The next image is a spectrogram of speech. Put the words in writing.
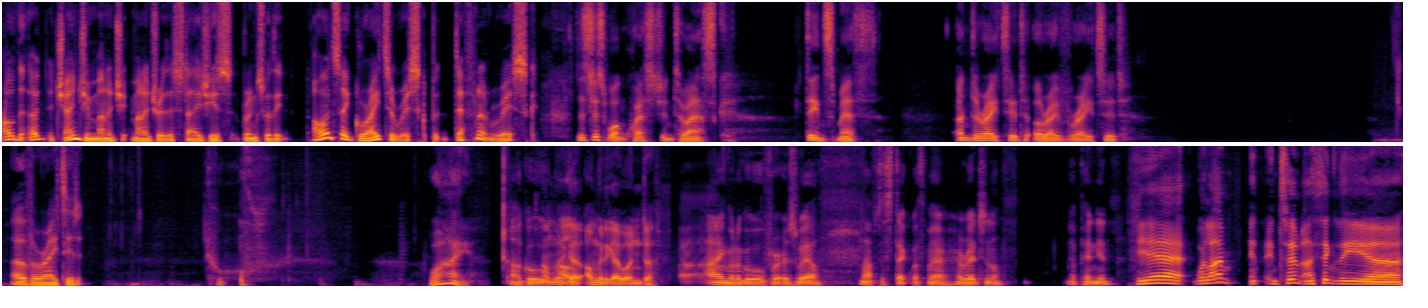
oh, the, uh, the changing manager manager at this stage is brings with it. I wouldn't say greater risk, but definite risk. There's just one question to ask: Dean Smith, underrated or overrated? Overrated. Why? I'll go. I'm gonna I'll- go. I'm gonna go under. I'm going to go over as well. I have to stick with my original opinion. Yeah, well, I'm in, in term. I think the uh,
